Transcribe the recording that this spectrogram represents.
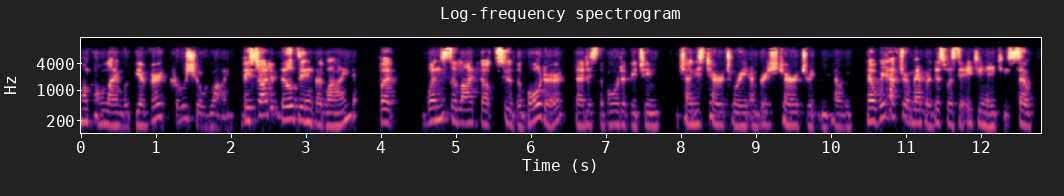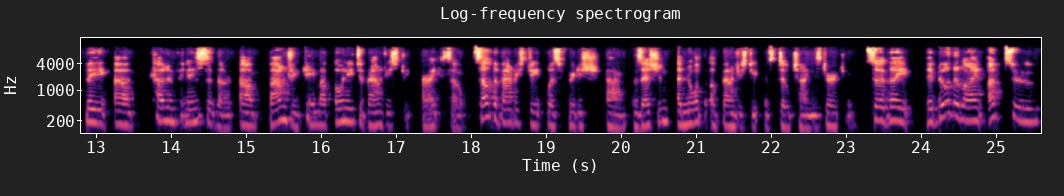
Hong Kong line would be a very crucial line. They started building the line, but once the line got to the border, that is the border between Chinese territory and British territory in Kowloon. Now we have to remember this was the 1880s. So the uh, Kowloon Peninsula uh, boundary came up only to Boundary Street. All right. So south of Boundary Street was British uh, possession and north of Boundary Street was still Chinese territory. So they, they built the line up to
